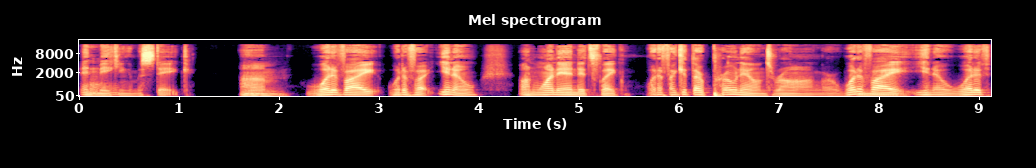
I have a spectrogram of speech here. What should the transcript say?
and Mhm. making a mistake. Um, what if I, what if I, you know, on one end, it's like, what if I get their pronouns wrong? Or what if I, you know, what if,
